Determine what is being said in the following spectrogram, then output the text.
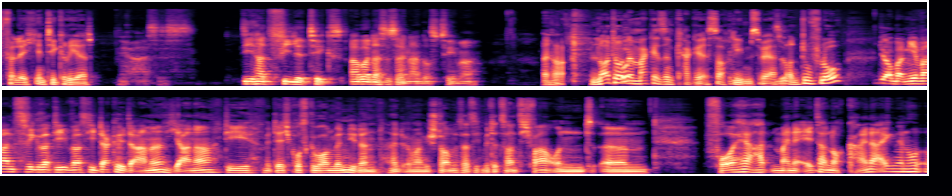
völlig integriert. Ja, es ist, die hat viele Ticks, aber das ist ein anderes Thema. Ja. Leute ohne Macke sind kacke, ist auch liebenswert. So. Und du, Flo? Ja, bei mir waren es, wie gesagt, die, was die Dackeldame, Jana, die, mit der ich groß geworden bin, die dann halt irgendwann gestorben ist, als ich Mitte 20 war. Und ähm, vorher hatten meine Eltern noch keine eigenen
